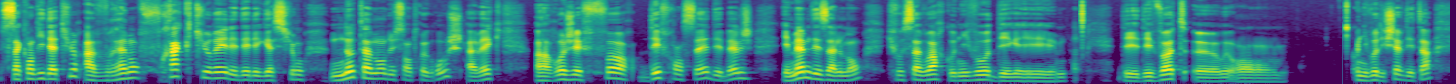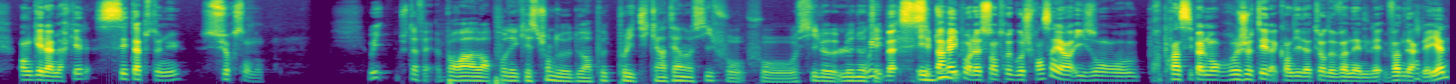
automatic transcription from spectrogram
sa candidature a vraiment fracturé les délégations, notamment du centre-gauche, avec un rejet fort des Français, des Belges et même des Allemands. Il faut savoir qu'au niveau des, des, votes, euh, au niveau des chefs d'État, Angela Merkel s'est abstenue sur son nom. Oui, tout à fait. Pour, alors, pour des questions de, un peu de politique interne aussi, il faut, faut, aussi le, noter. Oui, bah, c'est pareil pour le centre-gauche français. Hein. Ils ont principalement rejeté la candidature de Van, der Leyen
